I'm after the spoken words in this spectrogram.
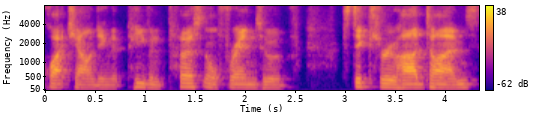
quite challenging that even personal friends who have stick through hard times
